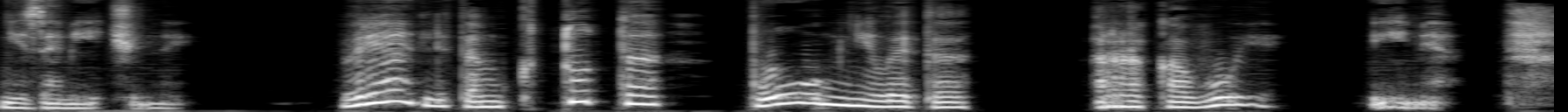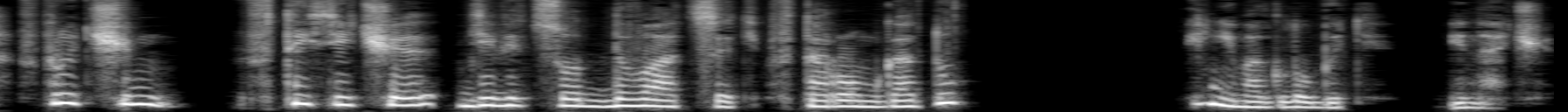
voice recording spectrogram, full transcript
незамеченной. Вряд ли там кто-то помнил это роковое имя. Впрочем, в 1922 году и не могло быть иначе.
